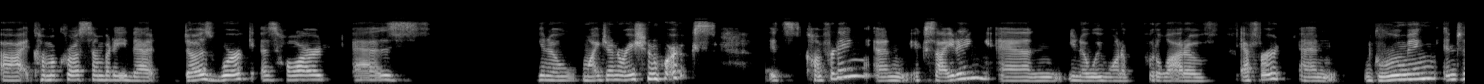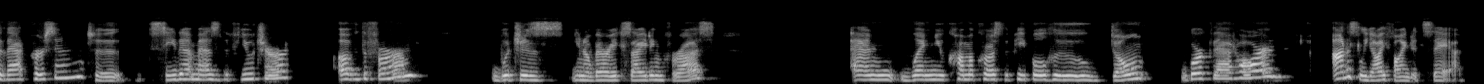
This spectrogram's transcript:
uh, I come across somebody that does work as hard as you know, my generation works. It's comforting and exciting. And, you know, we want to put a lot of effort and grooming into that person to see them as the future of the firm, which is, you know, very exciting for us. And when you come across the people who don't work that hard, honestly, I find it sad.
